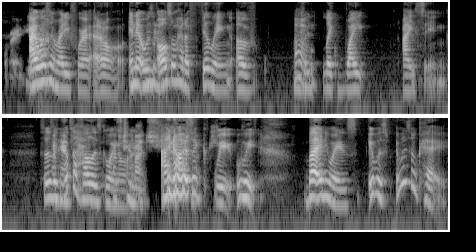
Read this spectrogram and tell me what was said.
for it. I wasn't ready for it at all, and it was Mhm. also had a filling of Oh. van- like white icing. So I was like, what the hell is going That's on? too much. I know. I was Too like, much. wait, wait. But anyways, it was it was okay.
